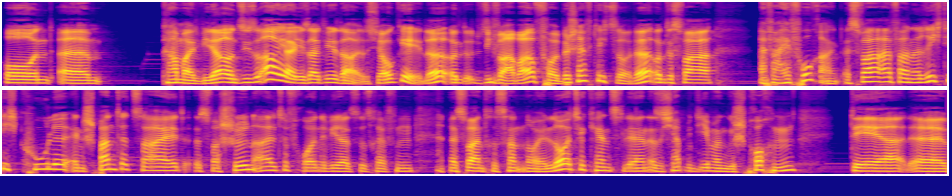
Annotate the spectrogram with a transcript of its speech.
Und ähm, kam halt wieder und sie so, ah ja, ihr seid wieder da, ist ja okay, ne? Und sie war aber voll beschäftigt so, ne? Und es war einfach hervorragend. Es war einfach eine richtig coole, entspannte Zeit. Es war schön, alte Freunde wiederzutreffen. Es war interessant, neue Leute kennenzulernen. Also ich habe mit jemandem gesprochen, der äh,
